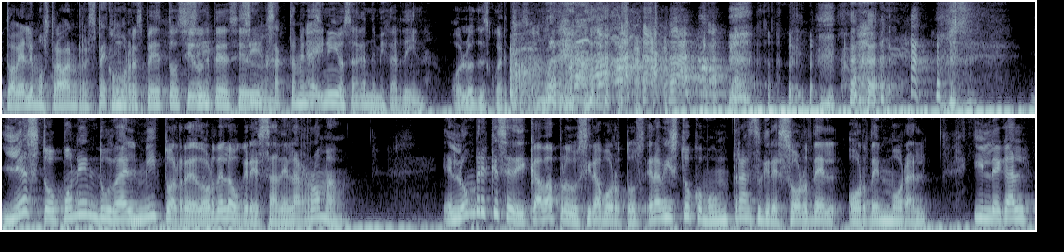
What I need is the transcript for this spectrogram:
Todavía le mostraban respeto. Como respeto, sí, es lo que te decía. Sí, exactamente. Hey, niños, salgan de mi jardín. O los descuartizan. y esto pone en duda el mito alrededor de la ogresa de la Roma. El hombre que se dedicaba a producir abortos era visto como un transgresor del orden moral ilegal,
